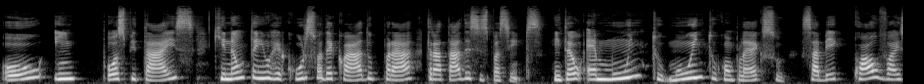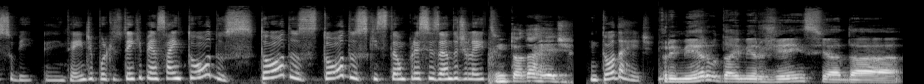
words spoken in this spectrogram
ou em hospitais que não têm o recurso adequado para tratar desses pacientes. Então é muito, muito complexo saber qual vai subir, entende? Porque tu tem que pensar em todos, todos, todos que estão precisando de leito. Em toda a rede. Em toda a rede. Primeiro da emergência da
